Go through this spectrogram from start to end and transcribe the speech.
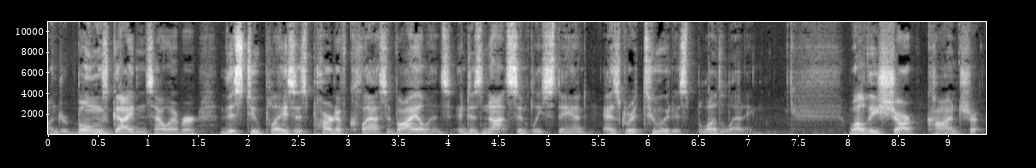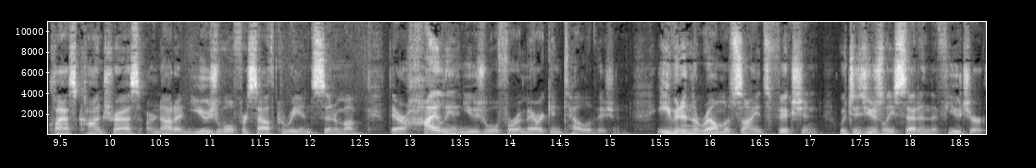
Under Bong's guidance, however, this too plays as part of class violence and does not simply stand as gratuitous bloodletting. While these sharp contra- class contrasts are not unusual for South Korean cinema, they are highly unusual for American television, even in the realm of science fiction, which is usually set in the future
